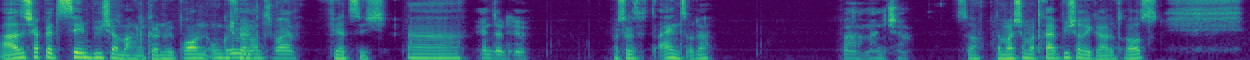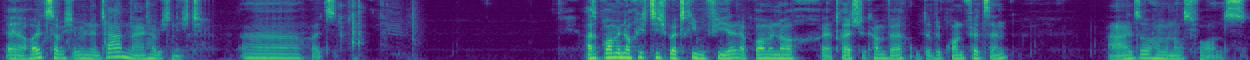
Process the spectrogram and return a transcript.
Also ich habe jetzt 10 Bücher machen können. Wir brauchen Gehen wir ungefähr noch zwei. 40. Äh, Hinter dir. du hast gesagt, eins, oder? Ah, mancher. So, dann mache ich schon mal drei Bücherregale draus. Äh, Holz habe ich im Inventar? Nein, habe ich nicht. Äh, Holz. Also brauchen wir noch richtig übertrieben viel. Da brauchen wir noch, äh, drei Stück haben wir. Und wir brauchen 14. Also haben wir noch was vor uns.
